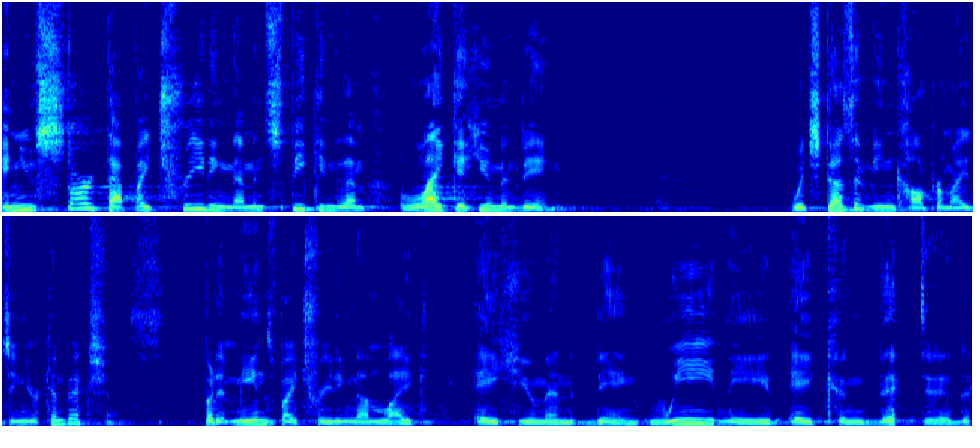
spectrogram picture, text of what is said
And you start that by treating them and speaking to them like a human being which doesn't mean compromising your convictions, but it means by treating them like a human being. We need a convicted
